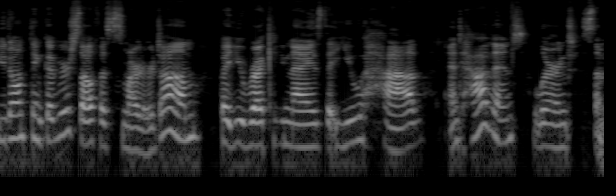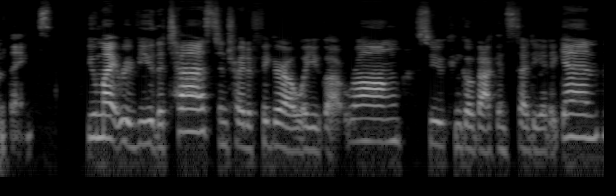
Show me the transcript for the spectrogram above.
You don't think of yourself as smart or dumb, but you recognize that you have and haven't learned some things. You might review the test and try to figure out what you got wrong so you can go back and study it again.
